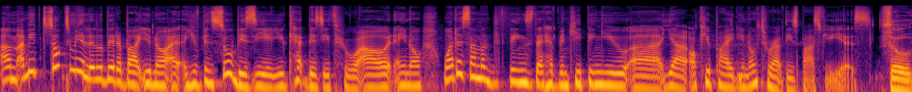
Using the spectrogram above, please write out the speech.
um, I mean, talk to me a little bit about, you know, you've been so busy, you kept busy throughout. You know, what are some of the things that have been keeping you, uh, yeah, occupied, you know, throughout these past few years? So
